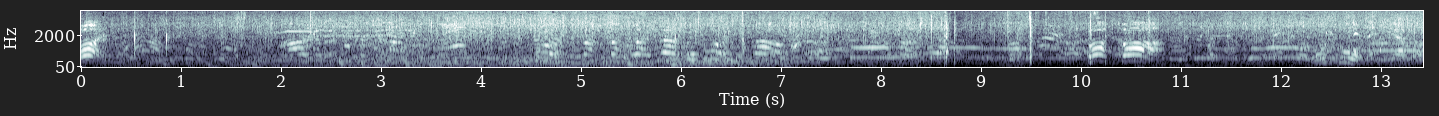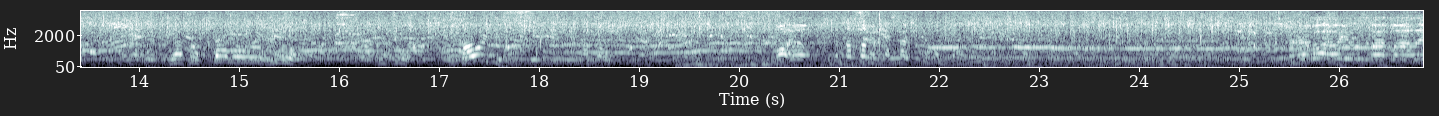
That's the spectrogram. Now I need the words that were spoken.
Ой! Прошу. Я поставил блок. Перевагою два бали.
